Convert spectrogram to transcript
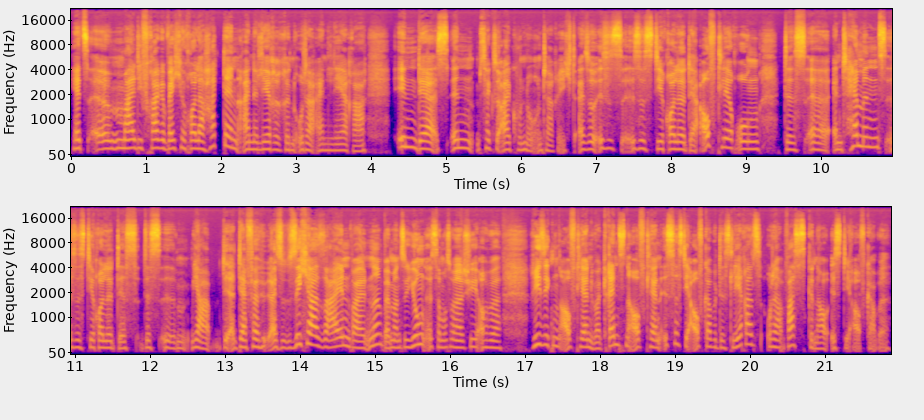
Jetzt äh, mal die Frage, welche Rolle hat denn denn eine Lehrerin oder ein Lehrer in der, im Sexualkundeunterricht? Also ist es, ist es die Rolle der Aufklärung, des äh, Enthemmens, ist es die Rolle des, des ähm, ja, der, der also sicher sein, weil ne, wenn man so jung ist, dann muss man natürlich auch über Risiken aufklären, über Grenzen aufklären. Ist das die Aufgabe des Lehrers oder was genau ist die Aufgabe?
